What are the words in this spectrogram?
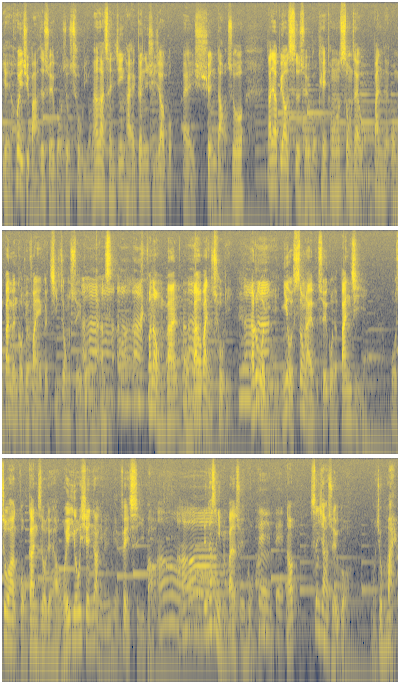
也会去把这水果就处理。我们还曾经还跟学校果哎宣导说，大家不要吃的水果可以通通送在我们班的，我们班门口就放一个集中水果篮子，放到我们班，我们班会帮你处理。那如果你你有送来水果的班级。我做完果干之后，对哈，我会优先让你们免费吃一包哦，因为那是你们班的水果嘛。对对。然后剩下的水果我就卖嘛，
